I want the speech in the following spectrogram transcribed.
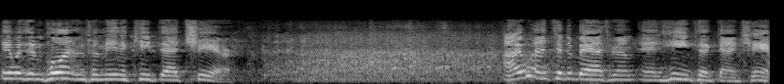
It was important for me to keep that chair. I went to the bathroom and he took that chair.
